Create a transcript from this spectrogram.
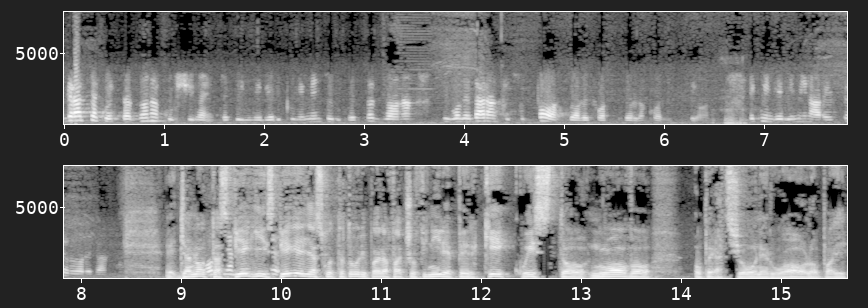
grazie a questa zona a cuscimento, quindi il ripulimento di questa zona, si vuole dare anche supporto alle forze della coalizione mm. e quindi eliminare il terrore da... Eh, Giannotta, spieghi, spieghi agli ascoltatori, poi la faccio finire, perché questo nuovo operazione, ruolo, poi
